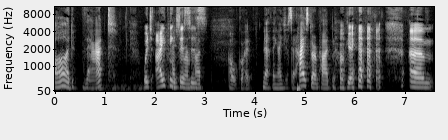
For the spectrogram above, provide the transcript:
Odd that. which I think Hi, this Stormpod. is. Oh, go ahead. Nothing. I just said hi, Storm Pod. Okay. um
